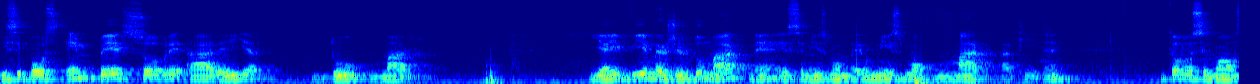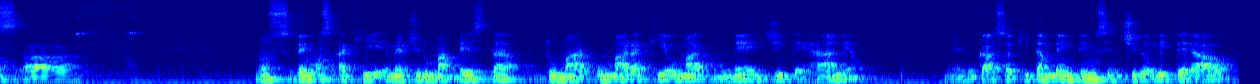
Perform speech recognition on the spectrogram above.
E se pôs em pé sobre a areia do mar. E aí vi emergir do mar, né? Esse mesmo é o mesmo mar aqui, né? Então, meus irmãos, ah, nós vemos aqui emergir uma besta do mar. O mar aqui é o mar Mediterrâneo. Né? No caso aqui também tem um sentido literal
